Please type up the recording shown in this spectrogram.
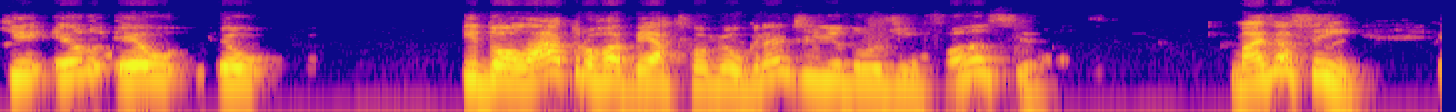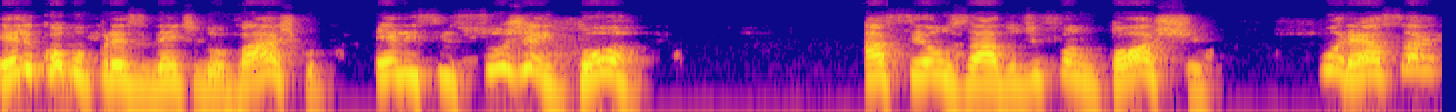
que eu, eu, eu idolatro o Roberto, foi meu grande ídolo de infância, mas assim, ele, como presidente do Vasco, ele se sujeitou a ser usado de fantoche por essa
